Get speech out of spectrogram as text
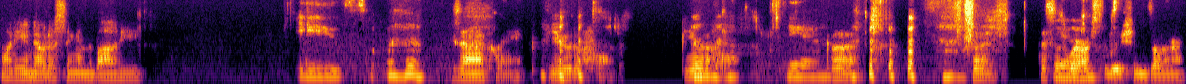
What are you noticing in the body? Ease. exactly. Beautiful. Beautiful. Yeah. Good. Good. This is yeah. where our solutions are.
